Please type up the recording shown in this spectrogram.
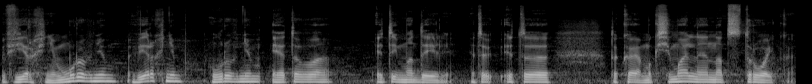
верхним уровнем, верхним уровнем этого, этой модели. Это, это такая максимальная надстройка.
